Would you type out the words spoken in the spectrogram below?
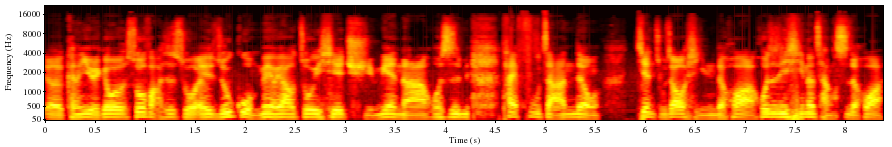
呃，可能有一个说法是说，诶，如果没有要做一些曲面啊，或是太复杂那种建筑造型的话，或者是一些新的尝试的话，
